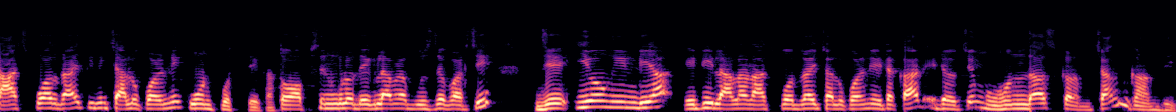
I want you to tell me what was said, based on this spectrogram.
লাজপত রায় তিনি চালু করেননি কোন পত্রিকা? তো অপশনগুলো দেখলে আমরা বুঝতে পারছি যে ইয়ং ইন্ডিয়া এটি লালা লাজপত রায় চালু করেনি এটা কার? এটা হচ্ছে মোহনদাস করমচাঁদ গান্ধী।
